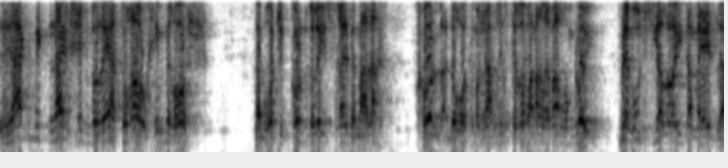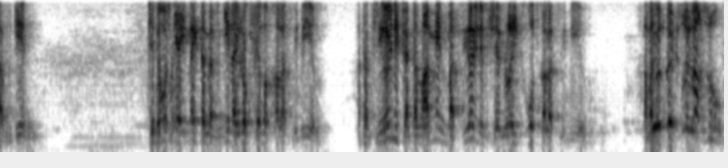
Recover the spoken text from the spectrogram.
רק בתנאי שגדולי התורה הולכים בראש. למרות שכל גדולי ישראל במהלך כל הדורות, כמו שהבריסקרוב אמר לרב רומבלוי, ברוסיה לא היית מעז להפגין. כי ברוסיה אם היית מפגין היו לוקחים אותך לסיביר. אתה ציוני כי אתה מאמין בציונים שהם לא ייקחו אותך לסיביר. אבל לא ישראל לא לחזור.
